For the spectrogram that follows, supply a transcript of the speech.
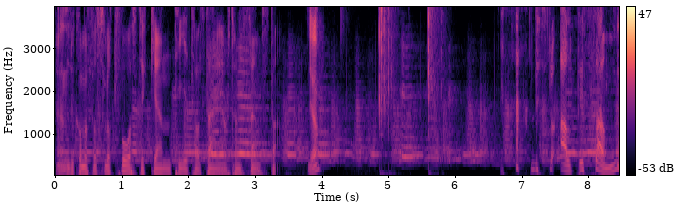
Så En, du kommer få slå två stycken tiotalstärningar och ta den sämsta. ja. Du slår alltid samma.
